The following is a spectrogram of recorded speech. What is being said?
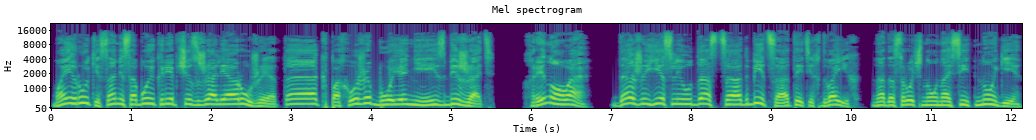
Мои руки сами собой крепче сжали оружие. Так, похоже, боя не избежать. Хреново. Даже если удастся отбиться от этих двоих, надо срочно уносить ноги.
